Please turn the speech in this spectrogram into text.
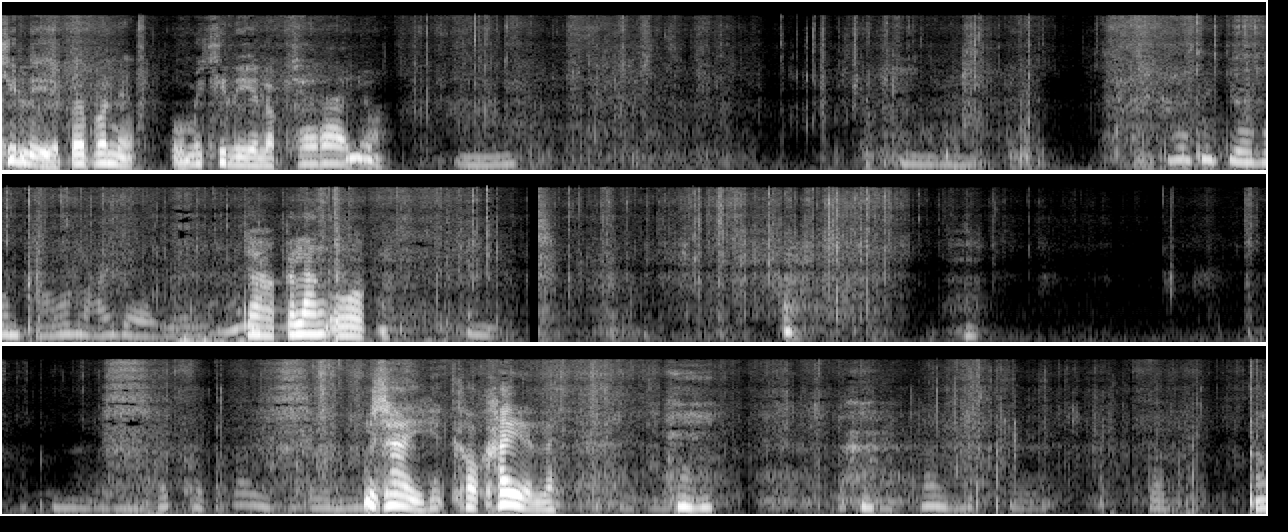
ขี้เหร่ไปปะเนี่ยโอ้ไม่ขี้เหร่หรอกใช้ได้อยู่ที่เจอบนเขาหลายดอกเลยนะจ้ากำลังออก ไม่ใช่เห็ดเขาไข่อะไรเอา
